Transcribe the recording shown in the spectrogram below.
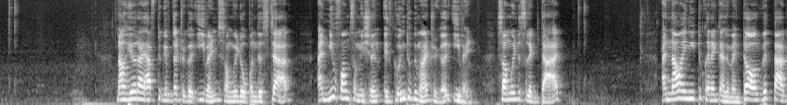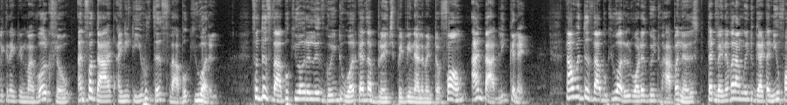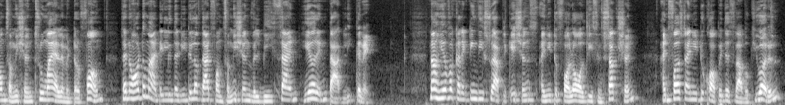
Now here I have to give the trigger event. So I'm going to open this tab and new form submission is going to be my trigger event. So I'm going to select that and now I need to connect Elementor with Pabbly Connect in my workflow. And for that, I need to use this webhook URL. So this webhook URL is going to work as a bridge between Elementor form and Pabbly Connect. Now with this webhook URL, what is going to happen is that whenever I'm going to get a new form submission through my Elementor form, then automatically the detail of that form submission will be sent here in Pabbly Connect. Now here for connecting these two applications, I need to follow all these instructions And first I need to copy this webhook URL.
